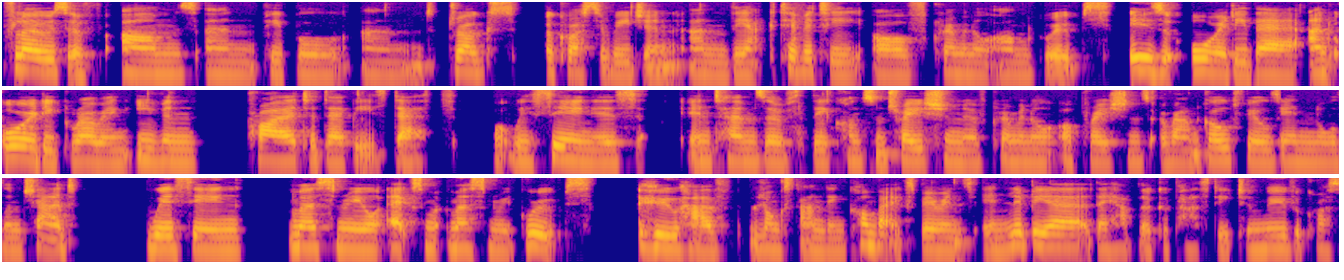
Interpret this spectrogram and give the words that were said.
flows of arms and people and drugs across the region and the activity of criminal armed groups is already there and already growing even prior to Deby's death. What we're seeing is in terms of the concentration of criminal operations around goldfields in northern Chad. We're seeing mercenary or ex mercenary groups who have long-standing combat experience in Libya. They have the capacity to move across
